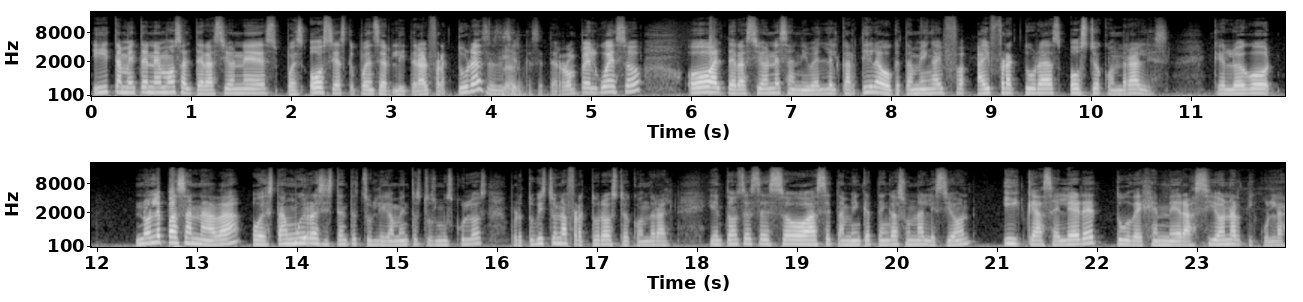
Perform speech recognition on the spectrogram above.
Y también tenemos alteraciones, pues, óseas, que pueden ser literal fracturas, es decir, que se te rompe el hueso, o alteraciones a nivel del cartílago, que también hay, hay fracturas osteocondrales, que luego no le pasa nada o están muy resistentes tus ligamentos, tus músculos, pero tuviste una fractura osteocondral. Y entonces eso hace también que tengas una lesión y que acelere tu degeneración articular.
